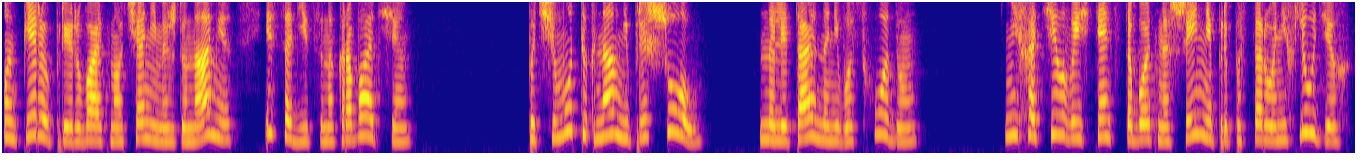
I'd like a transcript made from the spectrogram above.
Он первый прерывает молчание между нами и садится на кровати. «Почему ты к нам не пришел?» Налетаю на него сходу. «Не хотел выяснять с тобой отношения при посторонних людях.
